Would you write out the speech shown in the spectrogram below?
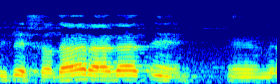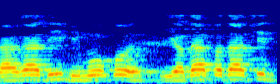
इसलिए सदा रागा रागादि विमोको यदा कदाचित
